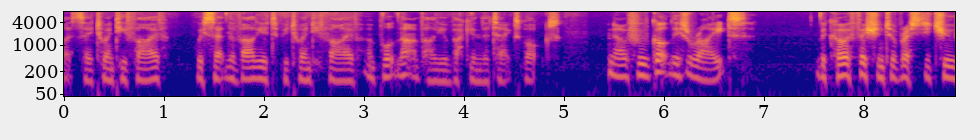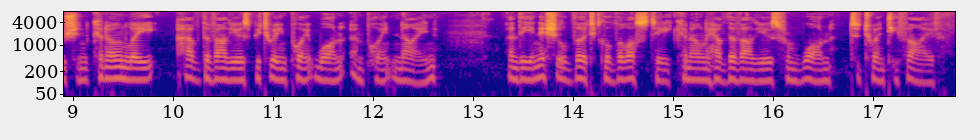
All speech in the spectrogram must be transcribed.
let's say 25, we set the value to be 25 and put that value back in the text box. Now if we've got this right, the coefficient of restitution can only have the values between 0.1 and 0.9 and the initial vertical velocity can only have the values from 1 to 25.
